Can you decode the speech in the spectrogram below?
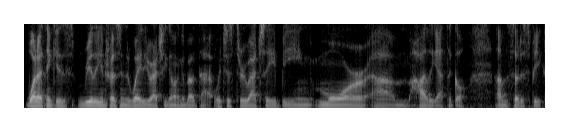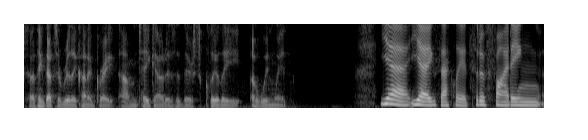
What I think is really interesting the way that you're actually going about that which is through actually being more um, highly ethical um, so to speak. So I think that's a really kind of great um, takeout is that there's clearly a win-win. Yeah, yeah, exactly. It's sort of fighting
